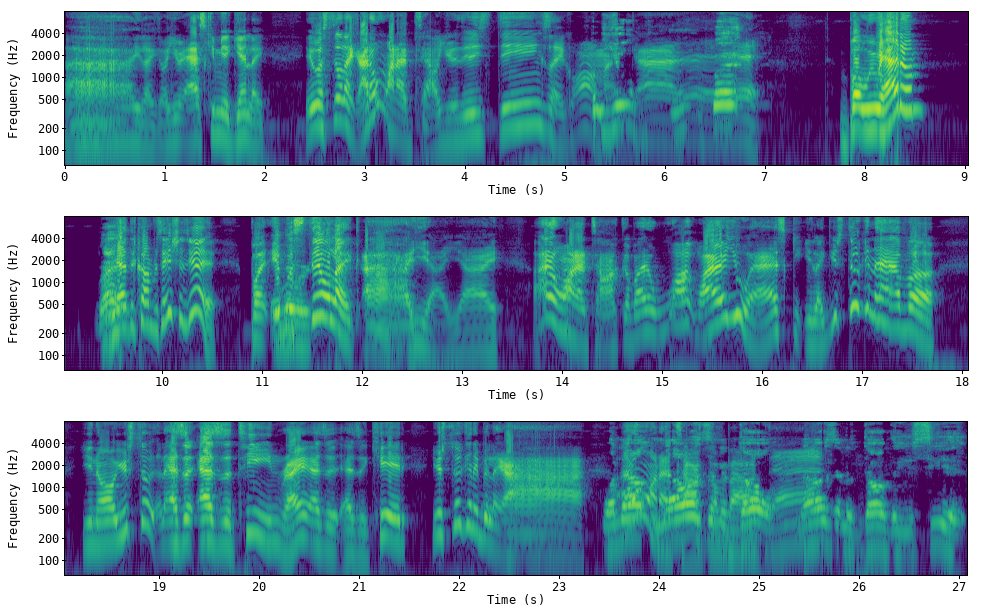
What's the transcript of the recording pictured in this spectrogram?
ah like oh, you're asking me again like it was still like I don't want to tell you these things like oh my you, god. but, but we had them right. we had the conversations yeah. But it and was still like ah yeah yeah I don't want to talk about it. What why are you asking like you're still gonna have a you know you're still as a as a teen right? As a as a kid you're still gonna be like, ah. Well, now, now as an adult, that. now as an adult that you see it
